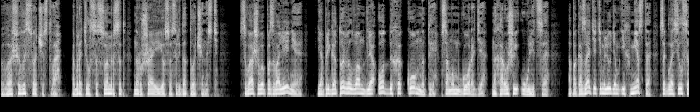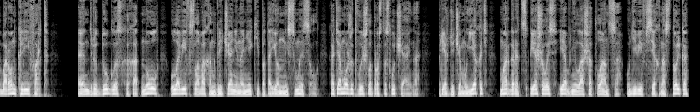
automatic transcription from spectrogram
«Ваше Высочество», — обратился Сомерсет, нарушая ее сосредоточенность, — «с вашего позволения я приготовил вам для отдыха комнаты в самом городе, на хорошей улице, а показать этим людям их место согласился барон Клиффорд». Эндрю Дуглас хохотнул, уловив в словах англичанина некий потаенный смысл, хотя, может, вышло просто случайно. Прежде чем уехать, Маргарет спешилась и обняла шотландца, удивив всех настолько,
